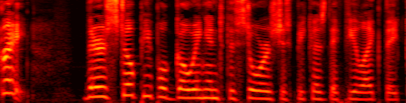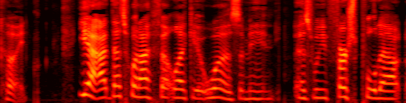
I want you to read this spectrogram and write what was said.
Great there's still people going into the stores just because they feel like they could Yeah, that's what I felt like it was. I mean, as we first pulled out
